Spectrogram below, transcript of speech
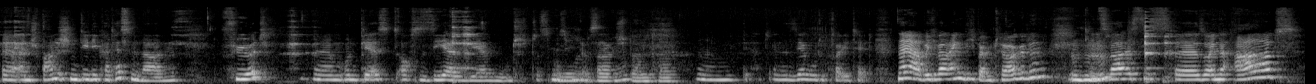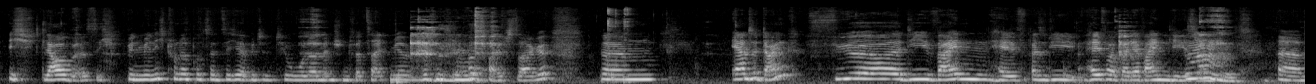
äh, einen spanischen Delikatessenladen führt. Ähm, und der ist auch sehr, sehr gut. Das muss Bin ich man auch sehr sagen. gespannt drauf. Ähm, der hat eine sehr gute Qualität. Naja, aber ich war eigentlich beim Törgelen. Mhm. Und zwar ist es äh, so eine Art, ich glaube es, ich bin mir nicht 100% sicher, bitte Tiroler Menschen verzeiht mir, wenn ich etwas falsch sage. Ähm, Erntedank für die Weinhelfer, also die Helfer bei der Weinlese. Mhm. Ähm,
